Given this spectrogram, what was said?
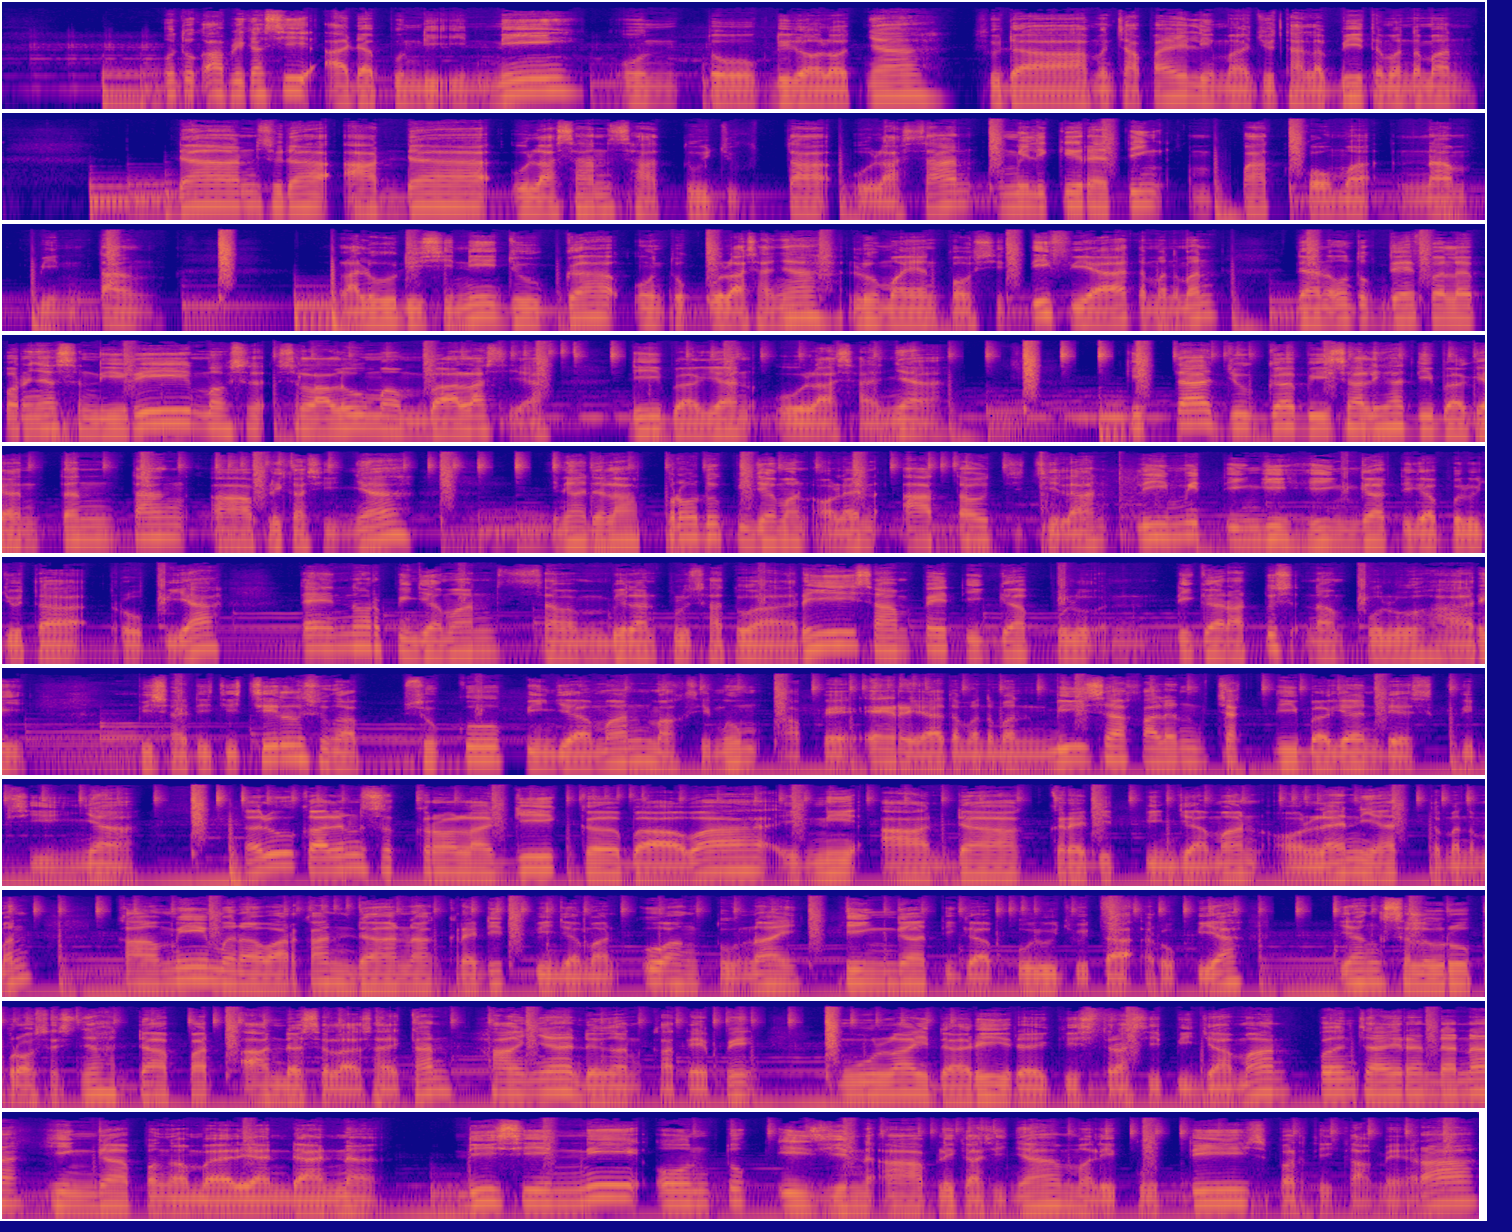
Untuk aplikasi ada pundi ini untuk di downloadnya sudah mencapai 5 juta lebih teman-teman. Dan sudah ada ulasan 1 juta ulasan memiliki rating 4,6 bintang. Lalu di sini juga untuk ulasannya lumayan positif ya teman-teman dan untuk developernya sendiri selalu membalas ya di bagian ulasannya. Kita juga bisa lihat di bagian tentang aplikasinya. Ini adalah produk pinjaman online atau cicilan limit tinggi hingga 30 juta rupiah. Tenor pinjaman 91 hari sampai 30 360 hari. Bisa dicicil suku pinjaman maksimum APR ya teman-teman. Bisa kalian cek di bagian deskripsinya. Lalu kalian scroll lagi ke bawah. Ini ada kredit pinjaman online ya teman-teman kami menawarkan dana kredit pinjaman uang tunai hingga 30 juta rupiah yang seluruh prosesnya dapat Anda selesaikan hanya dengan KTP mulai dari registrasi pinjaman, pencairan dana hingga pengembalian dana. Di sini untuk izin aplikasinya meliputi seperti kamera,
